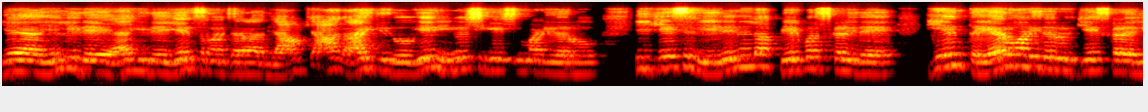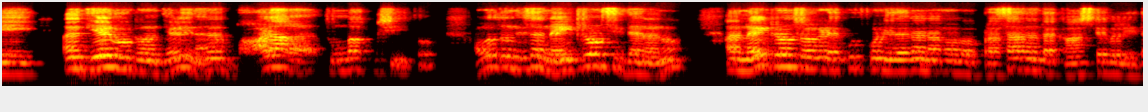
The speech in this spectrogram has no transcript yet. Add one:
ಎಲ್ಲಿದೆ? ಹೇಗಿದೆ? ಏನ್ ಸಮಾಚಾರ? ಯಾವ ಯಾಕೆ ಆಯ್ತಿದ್ರು ಏನ್ ಇನ್ವೆಸ್ಟಿಗೇಷನ್ ಮಾಡಿದಾರು? ಈ ಕೇಸಲ್ಲಿ ಏನೇನೆಲ್ಲ ಪೇಪರ್ಸ್ ಗಳಿದೆ? ಏನ್ ತಯಾರು ಮಾಡಿದಾರು ಈ ಕೇಸ್ಗಳಲ್ಲಿ? ಅಂತ ಹೇಳ್ಬಿಟ್ಟು ಅಂತ ಹೇಳಿ ನನಗೆ ಬಹಳ ತುಂಬಾ ಖುಷಿ ಇತ್ತು ಅವತ್ತೊಂದ್ ದಿವಸ ನೈಟ್ ರೌಂಡ್ಸ್ ಇದ್ದೆ ನಾನು. ಆ ನೈಟ್ ರೌಂಡ್ಸ್ ಒಳಗಡೆ ಕೂತ್ಕೊಂಡಿದ್ದಾಗ ನಮ್ಮ ಪ್ರಸಾದ್ ಅಂತ ಕಾನ್ಸ್ಟೇಬಲ್ ಇದ್ದ.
